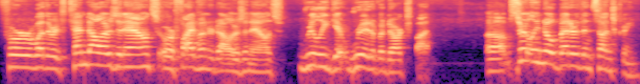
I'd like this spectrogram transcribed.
for whether it's $10 an ounce or $500 an ounce really get rid of a dark spot. Uh, certainly no better than sunscreen.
